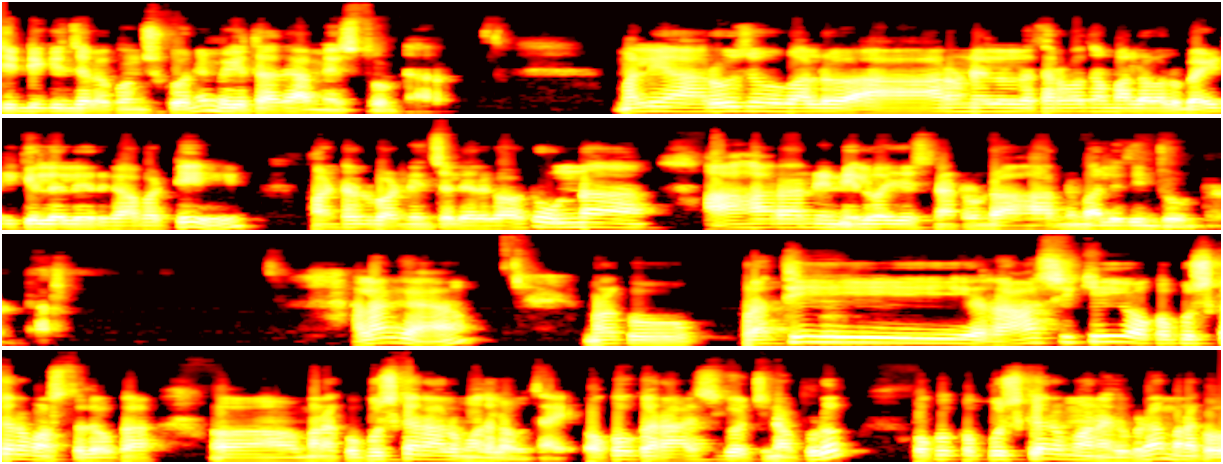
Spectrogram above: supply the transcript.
తిండి గింజలు కొంచుకొని మిగతాది అమ్మేస్తుంటారు. మళ్ళీ ఆ రోజు వాళ్ళు ఆ ఆరు నెలల తర్వాత మళ్ళీ వాళ్ళు బయటికి వెళ్ళలేరు కాబట్టి పంటలు పండించలేరు కాబట్టి ఉన్న ఆహారాన్ని నిల్వ చేసినటువంటి ఆహారాన్ని మళ్ళీ తింటూ ఉంటుంటారు అలాగా మనకు ప్రతి రాశికి ఒక పుష్కరం వస్తుంది. ఒక మనకు పుష్కరాలు మొదలవుతాయి. ఒక్కొక్క రాశికి వచ్చినప్పుడు ఒక్కొక్క పుష్కరం అనేది కూడా మనకు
